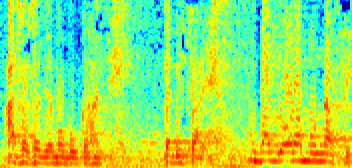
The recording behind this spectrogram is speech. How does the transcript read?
Asal saja mau buka hati. Tapi saya, bagi orang munafik,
